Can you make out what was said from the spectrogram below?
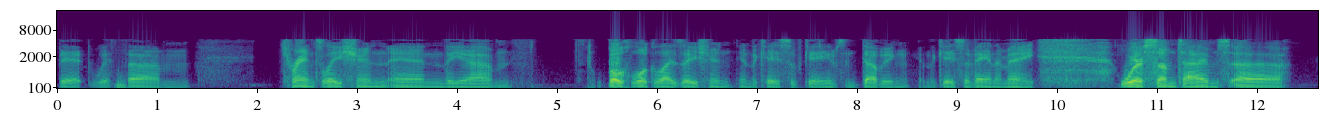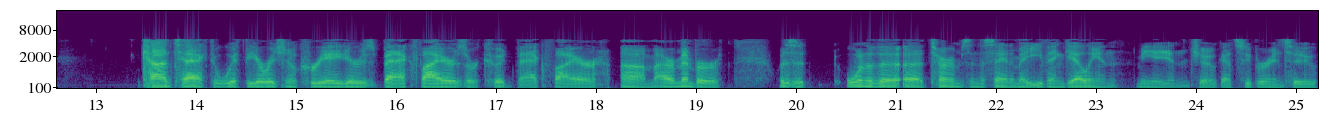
bit with um, translation and the um, both localization in the case of games and dubbing in the case of anime, where sometimes uh, contact with the original creators backfires or could backfire. Um, I remember, was it one of the uh, terms in this anime Evangelion? Me and Joe got super into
